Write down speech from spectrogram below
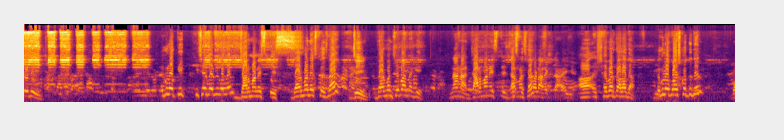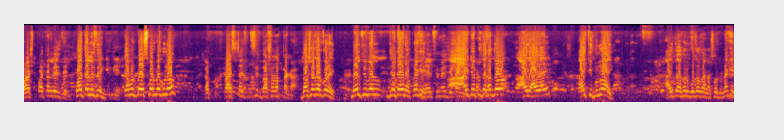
বেবি এগুলো কি কিসের বেবি বললেন? জার্মান স্পেস। জার্মান এক্সপ্রেস না? জি। জার্মান শেপার নাকি? না না জার্মান স্পেস জার্মান? শেপার্ড আরেকটা এই যে। তো আলাদা। এগুলো বয়স কত দিন বয়স পঁয়তাল্লিশ দিন। পঁয়তাল্লিশ দিন। কেমন প্রাইস পড়বে এগুলো? প্রাইসটা দশ হাজার টাকা। দশ হাজার করে? মেল ফিমেল যেটাই হোক নাকি? Female যেটাই আইটা একটু দেখান তো। Eye eye eye. আই কি ব্লু আই আই তো এখন বোঝা যায় না ছোট নাকি?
